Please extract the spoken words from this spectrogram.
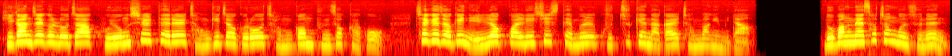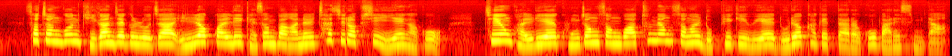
기간제 근로자 고용 실태를 정기적으로 점검 분석하고 체계적인 인력 관리 시스템을 구축해 나갈 전망입니다. 노박내 서천군수는 서천군 기간제 근로자 인력 관리 개선 방안을 차질 없이 이행하고 채용 관리의 공정성과 투명성을 높이기 위해 노력하겠다라고 말했습니다.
